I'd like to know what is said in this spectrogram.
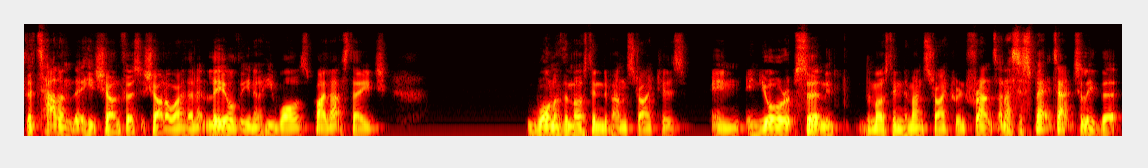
the talent that he'd shown first at Charleroi and then at Lille. That you know he was by that stage one of the most in demand strikers in in Europe, certainly the most in demand striker in France. And I suspect actually that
